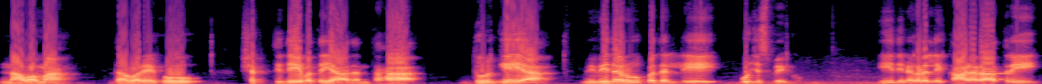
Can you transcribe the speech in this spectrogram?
ನವಮದವರೆಗೂ ಶಕ್ತಿ ದೇವತೆಯಾದಂತಹ ದುರ್ಗೆಯ ವಿವಿಧ ರೂಪದಲ್ಲಿ ಪೂಜಿಸಬೇಕು. ಈ ದಿನಗಳಲ್ಲಿ ಕಾಳರಾತ್ರಿ,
